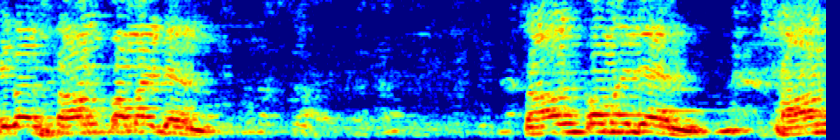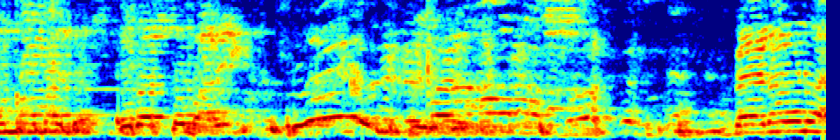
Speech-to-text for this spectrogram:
এবার সাউন্ড কমাই দেন। সাউন্ড কমাই দেন। সাউন্ড কমাই দেন। এবার তো বাড়ি বেড়াও না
